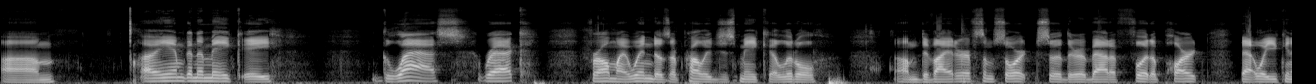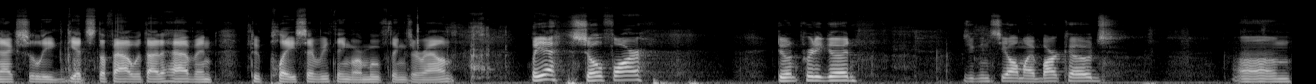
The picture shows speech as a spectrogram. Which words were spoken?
Um, I am gonna make a glass rack for all my windows. I'll probably just make a little um, divider of some sort so they're about a foot apart. That way you can actually get stuff out without having to place everything or move things around. But yeah so far doing pretty good. As you can see all my barcodes. Um,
